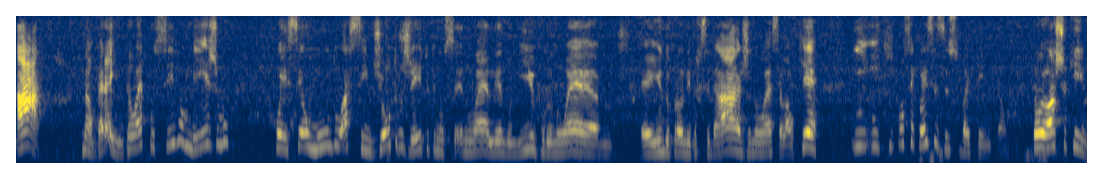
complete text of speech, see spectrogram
ah, não, peraí, então é possível mesmo conhecer o mundo assim, de outro jeito, que não, não é lendo livro, não é, é indo para a universidade, não é sei lá o quê, e, e, que consequências isso vai ter, então. Então, eu acho que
